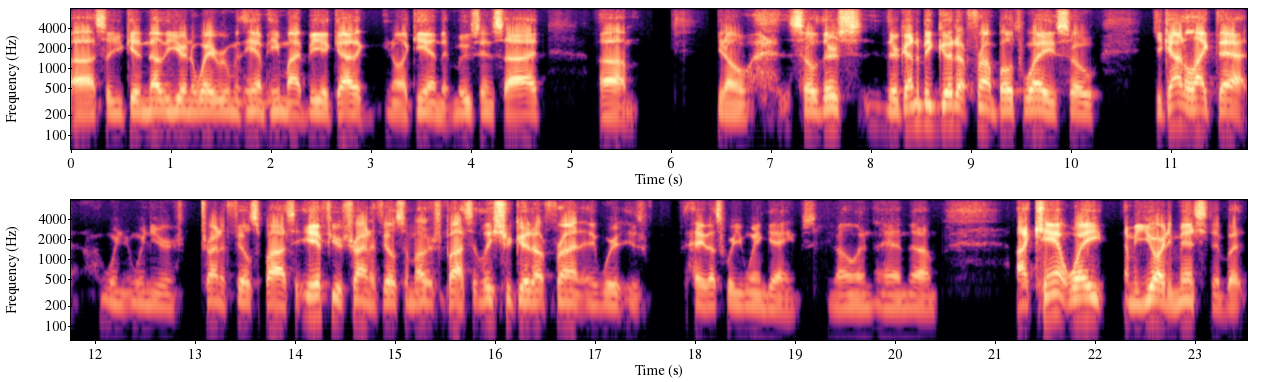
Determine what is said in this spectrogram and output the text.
Uh, so you get another year in the weight room with him. He might be a guy that you know again that moves inside. Um, you know, so there's they're going to be good up front both ways. So you got to like that when when you're trying to fill spots. If you're trying to fill some other spots, at least you're good up front. And where is hey, that's where you win games. You know, and and um, I can't wait. I mean, you already mentioned it, but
